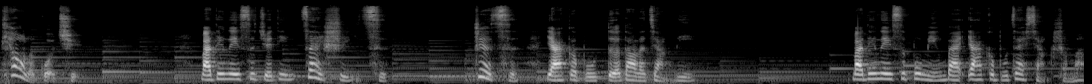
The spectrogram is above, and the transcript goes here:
跳了过去。马丁内斯决定再试一次，这次雅各布得到了奖励。马丁内斯不明白雅各布在想什么。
